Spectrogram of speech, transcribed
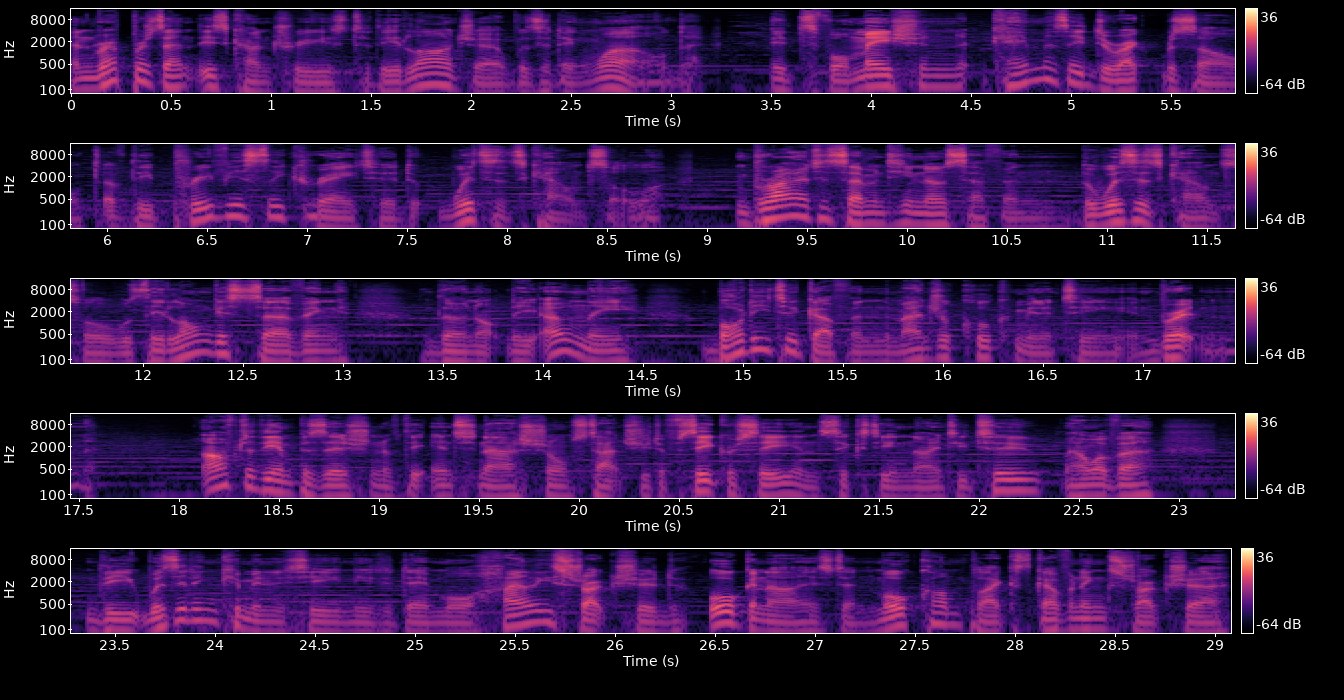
and represent these countries to the larger wizarding world. Its formation came as a direct result of the previously created Wizards Council, Prior to 1707, the Wizards Council was the longest serving, though not the only, body to govern the magical community in Britain. After the imposition of the International Statute of Secrecy in 1692, however, the wizarding community needed a more highly structured, organized, and more complex governing structure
